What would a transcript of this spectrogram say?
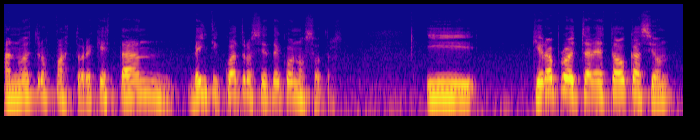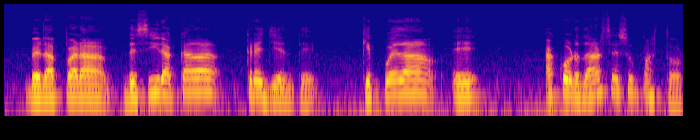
a nuestros pastores que están 24/7 con nosotros. Y quiero aprovechar esta ocasión, ¿verdad?, para decir a cada creyente que pueda eh, acordarse de su pastor,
